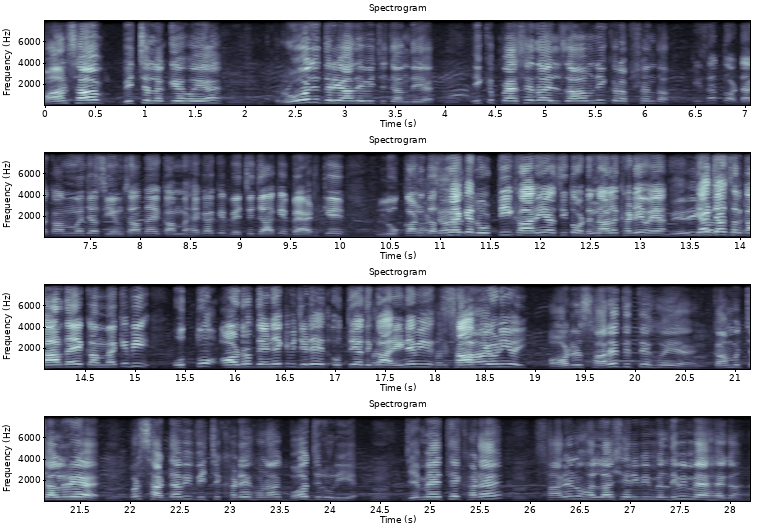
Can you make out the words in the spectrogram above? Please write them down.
ਮਾਨ ਸਾਹਿਬ ਵਿੱਚ ਲੱਗੇ ਹੋਏ ਆ ਰੋਜ਼ ਦਰਿਆ ਦੇ ਵਿੱਚ ਜਾਂਦੇ ਆ। ਇੱਕ ਪੈਸੇ ਦਾ ਇਲਜ਼ਾਮ ਨਹੀਂ ਕਰਪਸ਼ਨ ਦਾ। ਕੀ ਸਰ ਤੁਹਾਡਾ ਕੰਮ ਜਾਂ ਸੀਐਮ ਸਾਹਿਬ ਦਾ ਇਹ ਕੰਮ ਹੈਗਾ ਕਿ ਵਿੱਚ ਜਾ ਕੇ ਬੈਠ ਕੇ ਲੋਕਾਂ ਨੂੰ ਦੱਸਣਾ ਕਿ ਰੋਟੀ ਖਾ ਰਹੇ ਹਾਂ ਅਸੀਂ ਤੁਹਾਡੇ ਨਾਲ ਖੜੇ ਹੋਏ ਆ। ਕਿਆ ਜਾਂ। ਸਰਕਾਰ ਦਾ ਇਹ ਕੰਮ ਹੈ ਕਿ ਵੀ ਉੱਤੋਂ ਆਰਡਰ ਦੇਣੇ ਕਿ ਵੀ ਜਿਹੜੇ ਉੱਤੇ ਅਧਿਕਾਰੀ ਨੇ ਵੀ ਸਾਫ਼ ਕਿਉਂ ਨਹੀਂ ਹੋਈ? ਆਰਡਰ ਸਾਰੇ ਦਿੱਤੇ ਹੋਏ ਆ ਕੰਮ ਚੱਲ ਰਿਹਾ ਹੈ। ਪਰ ਸਾਡਾ ਵੀ ਵਿੱਚ ਖੜੇ ਹੋਣਾ ਬਹੁਤ ਜ਼ਰੂਰੀ ਹੈ। ਜੇ ਮੈਂ ਇੱਥੇ ਖੜਾ ਹੈ ਸਾਰਿਆਂ ਨੂੰ ਹੱਲਾਸ਼ੇਰੀ ਵੀ ਮਿਲਦੀ ਵੀ ਮੈਂ ਹੈਗਾ।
